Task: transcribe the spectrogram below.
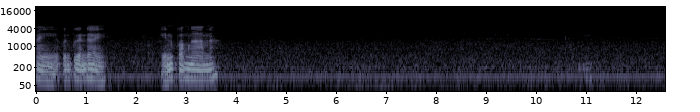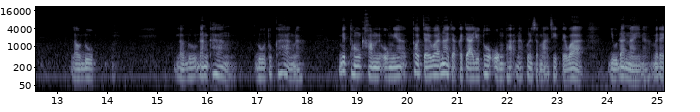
ให้เพื่อนๆได้เห็นความงามนะ เราดู เราดูด้านข้าง ดูทุกข้างนะ เม็ดทองคำในองค์นี้เข้าใจว่าน่าจะกระจายอยู่ทั่วองค์พระนะเพื่อนสมาชิกแต่ว่าอยู่ด้านในนะ ไม่ได้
